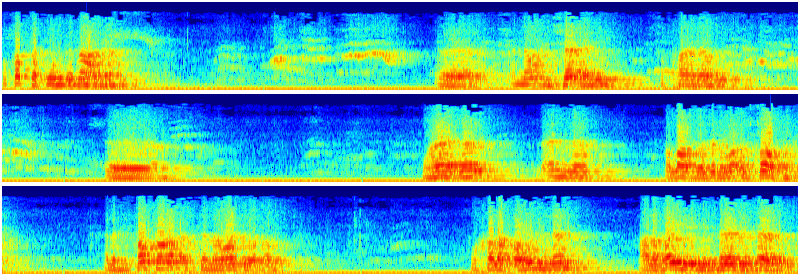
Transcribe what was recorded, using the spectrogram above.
وقد تكون بمعنى آه، أنه أنشأني سبحانه آه، وهذا لأن الله عز وجل هو الفاطر الذي فطر السماوات والأرض وخلقهن على غير مثال سابق.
